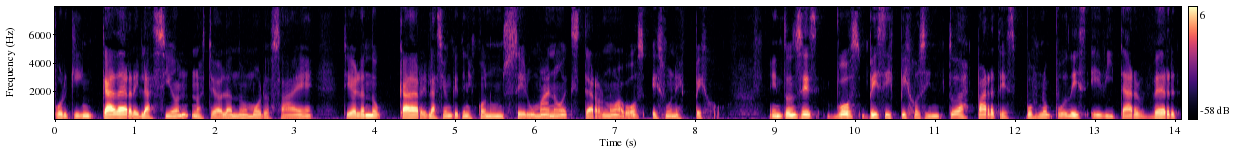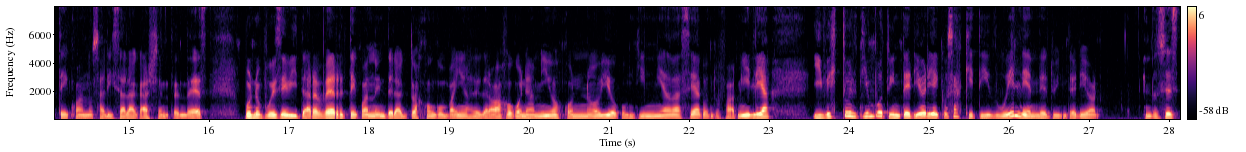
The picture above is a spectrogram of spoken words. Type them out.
porque en cada relación, no estoy hablando amorosa, ¿eh? estoy hablando cada relación que tenés con un ser humano externo a vos es un espejo. Entonces vos ves espejos en todas partes, vos no podés evitar verte cuando salís a la calle, ¿entendés? Vos no podés evitar verte cuando interactúas con compañeros de trabajo, con amigos, con novio, con quien mierda sea, con tu familia, y ves todo el tiempo tu interior y hay cosas que te duelen de tu interior. Entonces,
